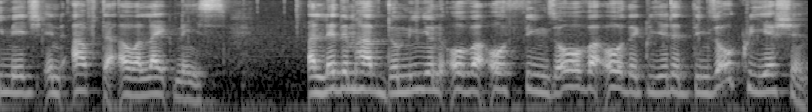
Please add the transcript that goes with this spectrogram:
image and after our likeness and let them have dominion over all things over all the created things all creation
